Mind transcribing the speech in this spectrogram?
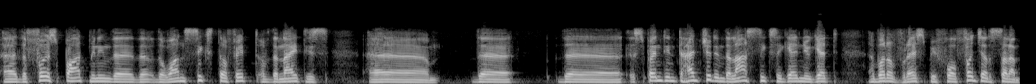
Uh, the first part, meaning the, the, the one sixth of it of the night, is um, the the spent in tahajjud. In the last six, again, you get a bit of rest before Fajr Salah.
